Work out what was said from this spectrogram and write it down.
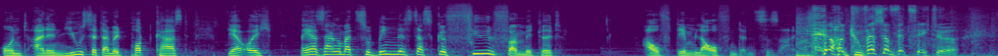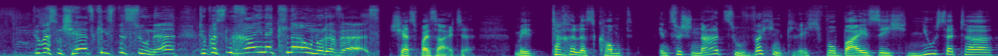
und einen Newsletter mit Podcast, der euch, naja, sagen wir mal, zumindest das Gefühl vermittelt, auf dem Laufenden zu sein. Ja, du bist so witzig, du. Du bist ein Scherzkies, bist du, ne? Du bist ein reiner Clown, oder was? Scherz beiseite. Metacheles kommt inzwischen nahezu wöchentlich, wobei sich Newsletter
